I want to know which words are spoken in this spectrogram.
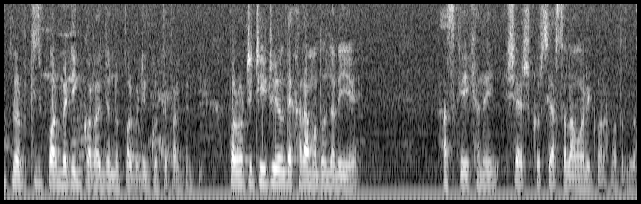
আপনার কিছু ফরম্যাটিং করার জন্য ফরম্যাটিং করতে পারবেন। পরবর্তী টিউটোরিয়াল দেখার আমন্ত্রণ জানিয়ে আজকে এখানেই শেষ করছি। আসসালামু আলাইকুম রহমতুল্লাহ।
